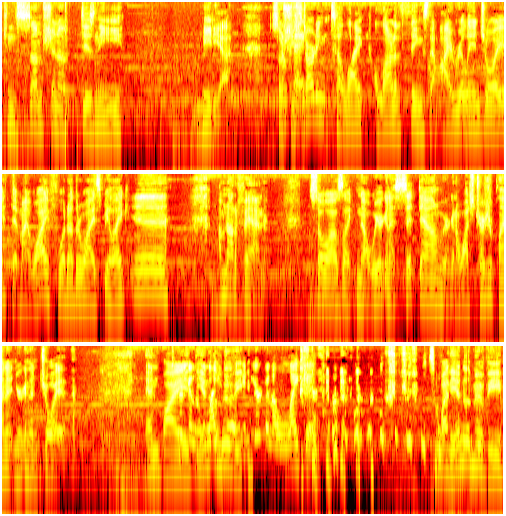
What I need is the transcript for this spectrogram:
consumption of Disney media. So she's starting to like a lot of the things that I really enjoy that my wife would otherwise be like, eh, I'm not a fan. So I was like, no, we're going to sit down, we're going to watch Treasure Planet, and you're going to enjoy it. And by the end like of the movie, you're gonna like it. so by the end of the movie,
